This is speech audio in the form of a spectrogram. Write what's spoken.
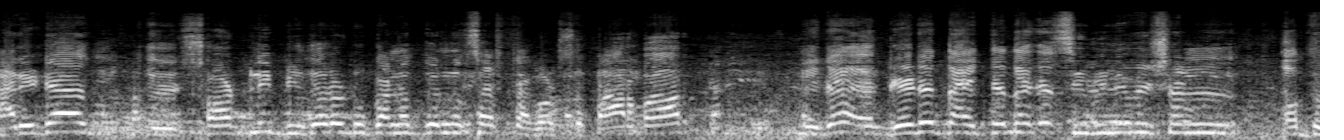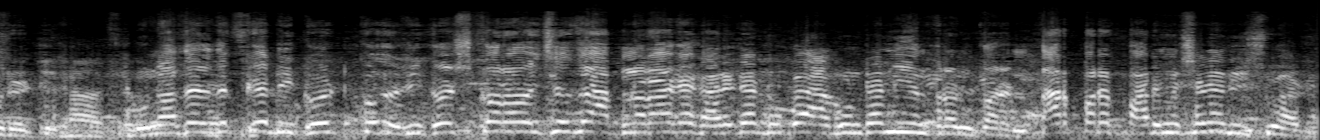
গাড়িটা শর্টলি ভিতরে ঢুকানোর জন্য চেষ্টা করছে। বারবার এটা গেটের দায়িত্বে থাকে সিভিল এভিয়েশন অথরিটি ওনাদেরকে রিকোয়েস্ট করা হয়েছে যে আপনারা আগে গাড়িটা ঢুকে আগুনটা নিয়ন্ত্রণ করেন তারপরে পারমিশনের ইস্যু আসবে।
